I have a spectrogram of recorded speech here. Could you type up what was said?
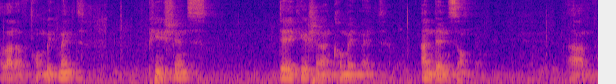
a lot of commitment, patience, dedication, and commitment, and then some. Um,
